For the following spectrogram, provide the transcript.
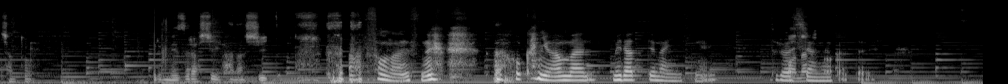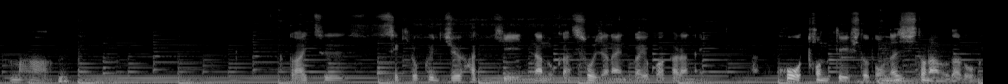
ちゃんと、珍しい話と。あ、そうなんですね。あ 他にはあんま目立ってないんですね。それは知らなかったです。まあ、あとあいつ、赤六18期なのかそうじゃないのかよくわからない。コートンっていう人と同じ人なのだろうか。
